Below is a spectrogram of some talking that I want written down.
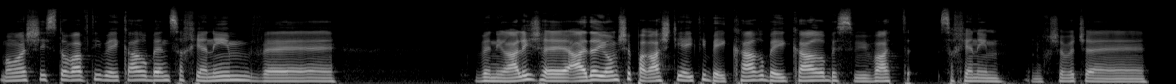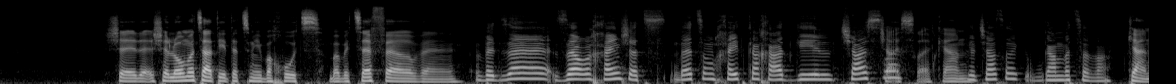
ממש הסתובבתי בעיקר בין שחיינים, ו... ונראה לי שעד היום שפרשתי הייתי בעיקר, בעיקר בסביבת שחיינים. אני חושבת ש... ש... שלא מצאתי את עצמי בחוץ, בבית ספר, ו... וזה אורח חיים שאת בעצם חיית ככה עד גיל 19? 19, כן. גיל 19, גם בצבא. כן.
